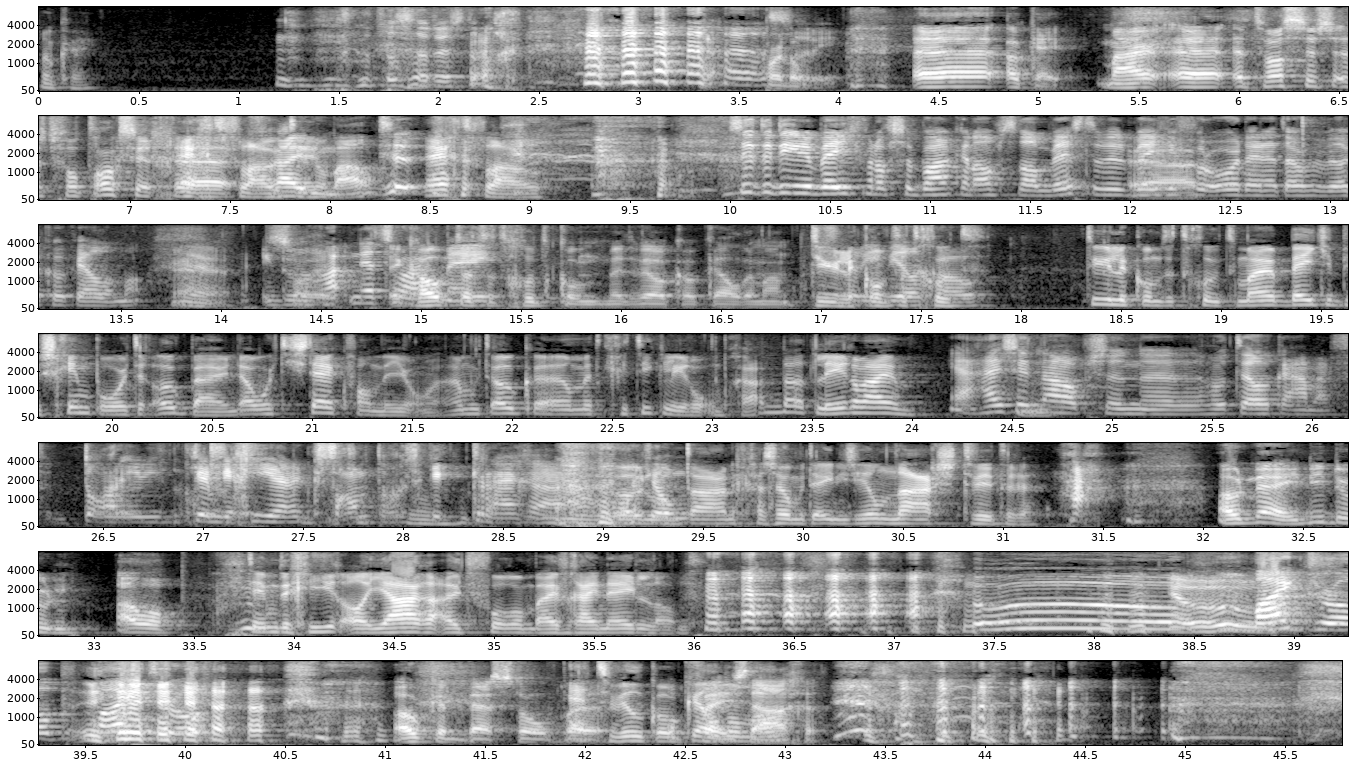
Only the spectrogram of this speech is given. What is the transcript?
Oké. dat was een rustig. pardon. Sorry. Eh, Oké, maar eh, het, was dus, het voltrok zich eh, Echt flauw, vrij Tim. normaal. Echt flauw. Zitten die een beetje vanaf zijn bank in Amsterdam-West een Ja. beetje veroordelend over Wilco Kelderman. Ja. Ik doe net zo Ik hard hoop mee. dat het goed komt met Wilco Kelderman. Tuurlijk Sorry, komt het Wilco. goed. Tuurlijk komt het goed. Maar een beetje beschimpen hoort er ook bij. En daar wordt hij sterk van, de jongen. Hij moet ook eh, met kritiek leren omgaan. Dat leren wij hem. Ja, hij zit nou op zijn eh, hotelkamer. Verdorie, die Tim de Gier, ik zal hem toch eens een keer krijgen. Rode Jong. lantaarn. Ik ga zo meteen iets heel naars twitteren. Oh nee, niet doen. Hou op. Tim de Gier al jaren uit vorm bij Vrij Nederland. Oeh, Oeh. mic drop, mic drop. Ook het beste op, eh, Het Wilco op feestdagen.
